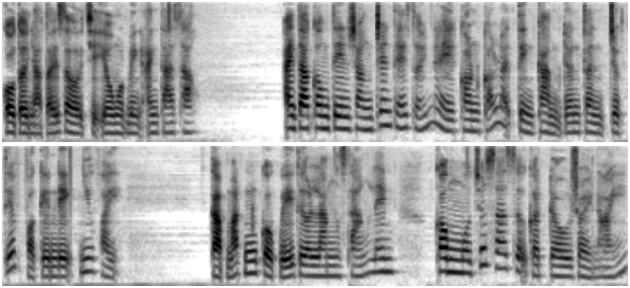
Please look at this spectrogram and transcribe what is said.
Cô từ nhỏ tới giờ chỉ yêu một mình anh ta sao? Anh ta không tin rằng trên thế giới này còn có loại tình cảm đơn thuần trực tiếp và kiên định như vậy. Cặp mắt của quý tư lăng sáng lên, không một chút xa sự gật đầu rồi nói.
